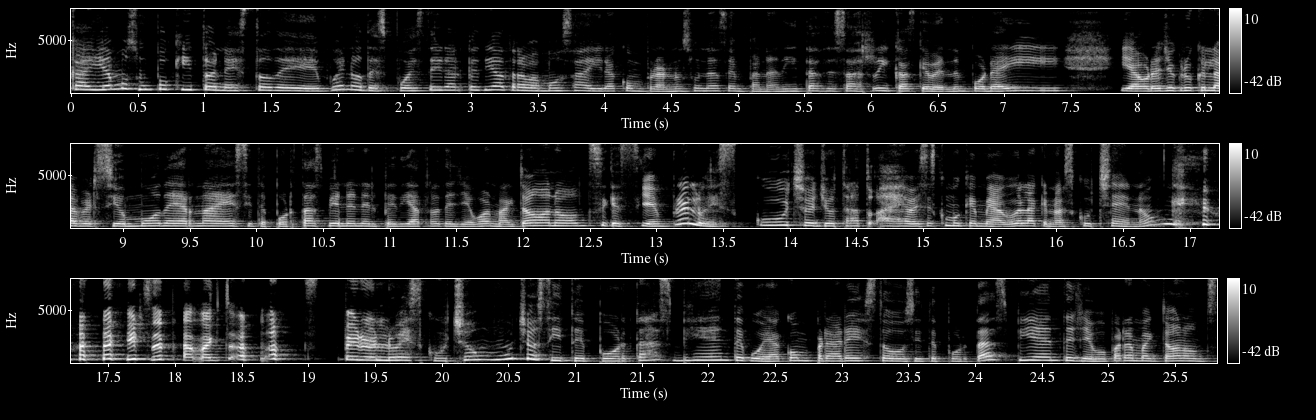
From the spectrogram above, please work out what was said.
caíamos un poquito en esto de, bueno, después de ir al pediatra vamos a ir a comprarnos unas empanaditas de esas ricas que venden por ahí. Y ahora yo creo que la versión moderna es, si te portas bien en el pediatra, te llevo al McDonald's, que siempre lo escucho. Yo trato, ay, a veces como que me hago la que no escuché, ¿no? irse para McDonald's. Pero lo escucho mucho. Si te portas bien, te voy a comprar esto. O si te portas bien, te llevo para McDonald's.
